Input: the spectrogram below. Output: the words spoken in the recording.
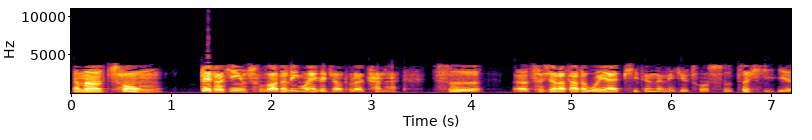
那么从对他进行处罚的另外一个角度来看呢，是呃撤销了他的 VIP 等等那些措施，这些也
